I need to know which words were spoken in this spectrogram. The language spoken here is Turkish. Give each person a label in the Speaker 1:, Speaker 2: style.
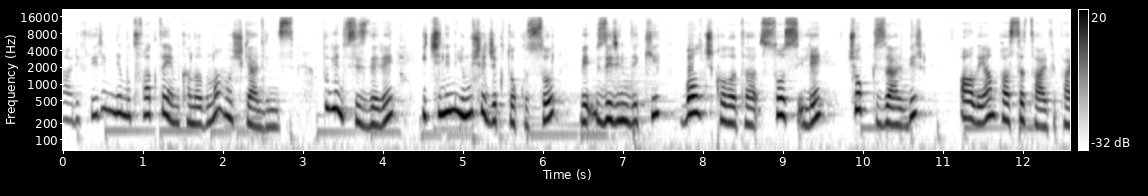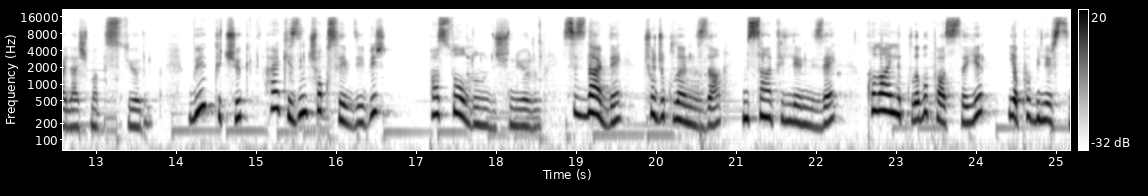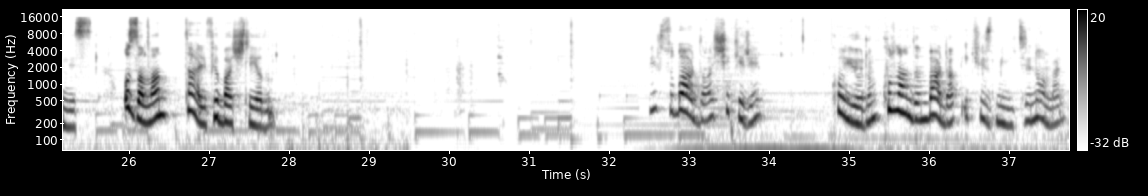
Speaker 1: Tariflerimle Mutfaktayım kanalıma hoş geldiniz. Bugün sizlere içinin yumuşacık dokusu ve üzerindeki bol çikolata sos ile çok güzel bir ağlayan pasta tarifi paylaşmak istiyorum. Büyük küçük herkesin çok sevdiği bir pasta olduğunu düşünüyorum. Sizler de çocuklarınıza, misafirlerinize kolaylıkla bu pastayı yapabilirsiniz. O zaman tarifi başlayalım. Bir su bardağı şekeri koyuyorum. Kullandığım bardak 200 mililitre normal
